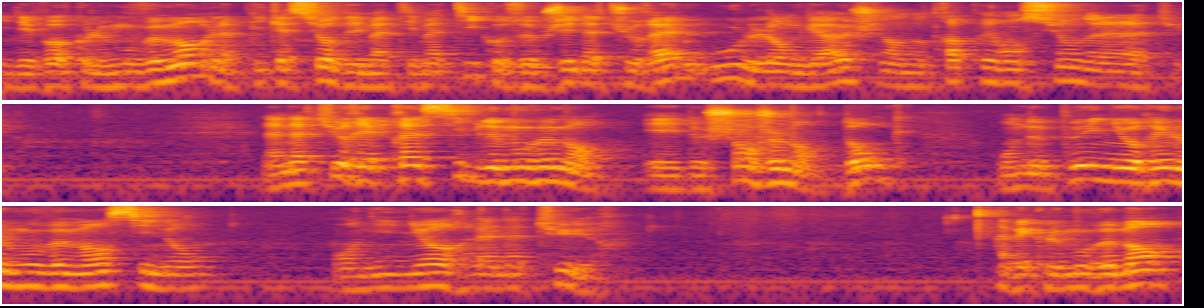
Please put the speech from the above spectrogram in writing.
Il évoque le mouvement, l'application des mathématiques aux objets naturels ou le langage dans notre appréhension de la nature. La nature est principe de mouvement et de changement, donc on ne peut ignorer le mouvement sinon on ignore la nature. Avec le mouvement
